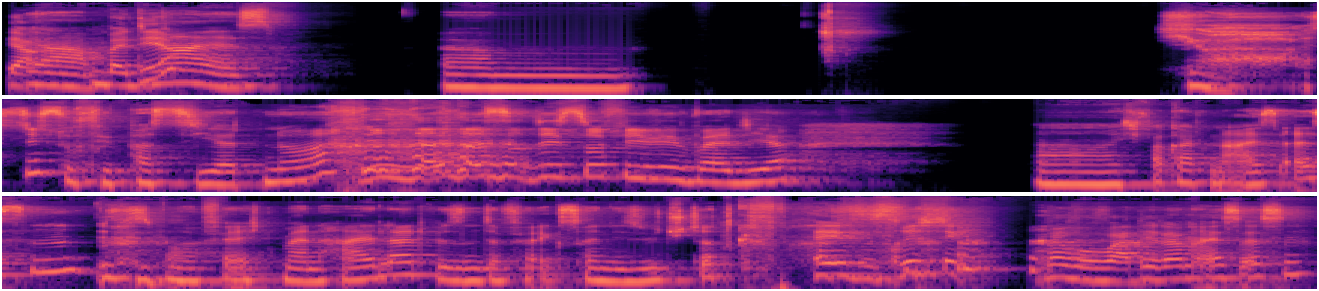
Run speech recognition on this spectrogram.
Ja, und bei dir? Nice. Ähm, ja, ist nicht so viel passiert, ne? ist nicht so viel wie bei dir. Äh, ich war gerade ein Eis essen. Das war vielleicht mein Highlight. Wir sind dafür extra in die Südstadt gefahren. Ey, ist es richtig? Na, wo wart ihr dann Eis essen?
